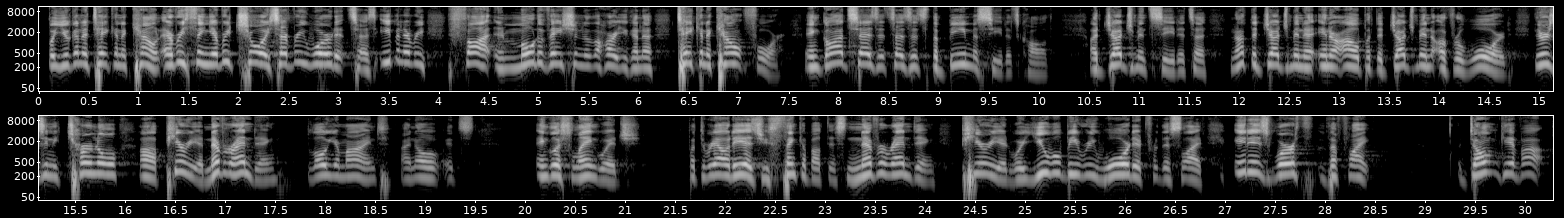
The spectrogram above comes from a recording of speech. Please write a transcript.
But you're going to take an account. Everything, every choice, every word it says, even every thought and motivation of the heart, you're going to take an account for. And God says, it says it's the Bema seat, it's called a judgment seat. It's a not the judgment in or out, but the judgment of reward. There's an eternal uh, period, never ending. Blow your mind. I know it's English language, but the reality is, you think about this never ending period where you will be rewarded for this life. It is worth the fight. Don't give up.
